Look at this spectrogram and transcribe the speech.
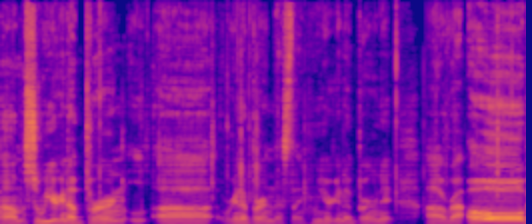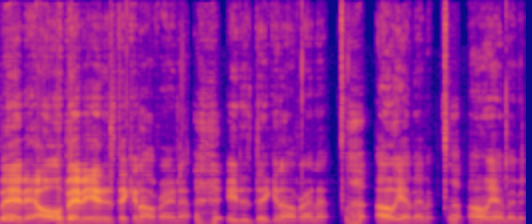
Um, so we are gonna burn. Uh, we're gonna burn this thing. We are gonna burn it. Uh, right. Oh baby, oh baby, it is taking off right now. It is taking off right now. Oh yeah, baby. Oh yeah, baby.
